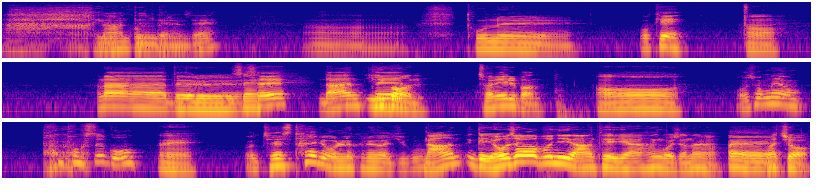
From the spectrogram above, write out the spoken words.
아, 이거 나한테 고민되는데. 어, 돈을 오케이. 어 하나, 둘, 둘, 셋. 나한테 2번 전 1번. 어 어, 저 그냥 펑펑 쓰고 네. 어, 제 스타일이 원래 그래가지고. 나 그러니까 여자분이 나한테 얘기하는 거잖아요 예, 예. 맞죠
